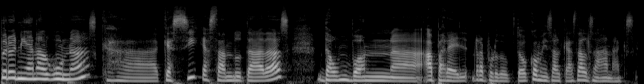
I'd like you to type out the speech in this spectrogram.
Però n'hi ha algunes que, que sí que estan dotades d'un bon uh, aparell reproductor, com és el cas dels ànecs,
